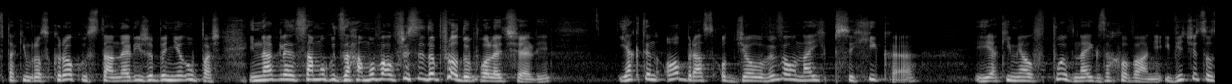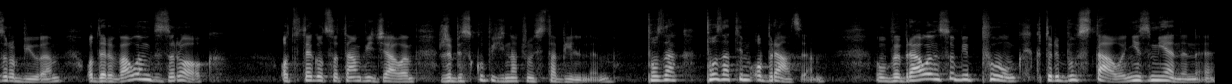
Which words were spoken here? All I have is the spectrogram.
w takim rozkroku stanęli, żeby nie upaść. I nagle samochód zahamował, wszyscy do przodu polecieli. Jak ten obraz oddziaływał na ich psychikę, i jaki miał wpływ na ich zachowanie. I wiecie, co zrobiłem? Oderwałem wzrok od tego, co tam widziałem, żeby skupić na czymś stabilnym. Poza, poza tym obrazem. Wybrałem sobie punkt, który był stały, niezmienny.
